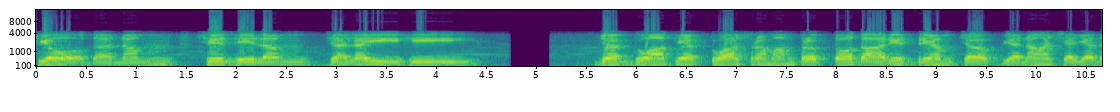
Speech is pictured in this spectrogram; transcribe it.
ह्योदनं शिथिलं जलैः जग्ध्वा त्यक्त्वा श्रमं तृप्तो दारिद्र्यं च व्यनाशयद।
